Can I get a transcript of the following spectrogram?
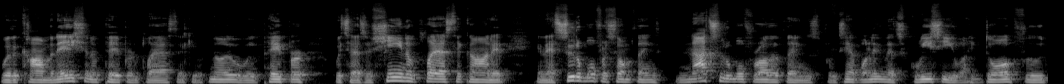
with a combination of paper and plastic. You're familiar with paper, which has a sheen of plastic on it, and that's suitable for some things, not suitable for other things. For example, anything that's greasy like dog food,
